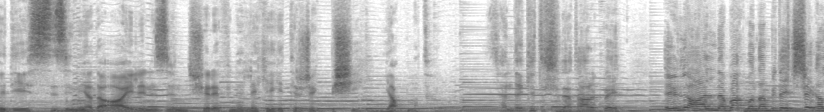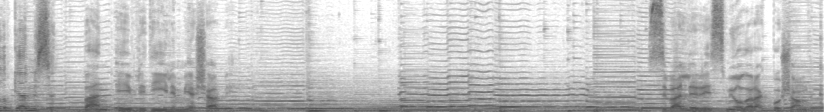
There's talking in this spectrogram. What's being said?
Hediye sizin ya da ailenizin şerefine leke getirecek bir şey yapmadı. Sen de git işine Tarık Bey. Evli haline bakmadan bir de çiçek alıp gelmişsin. Ben evli değilim Yaşar Bey. Sibel'le resmi olarak boşandık.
